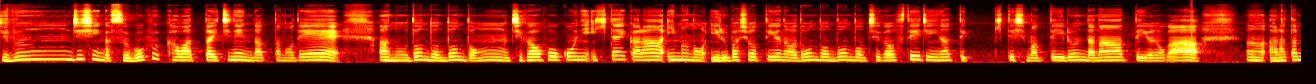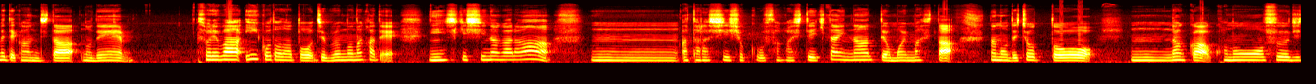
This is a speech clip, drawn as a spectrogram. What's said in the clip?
自分自身がすごく変わった1年だったのであのどんどんどんどん違う方向に行きたいから今のいる場所っていうのはどんどんどんどん違うステージになって来てしまっているんだなっていうのが、うん、改めて感じたので。それはいいことだと自分の中で認識しながらうーん新しい職を探していきたいなって思いました。なのでちょっとうんなんかこの数日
